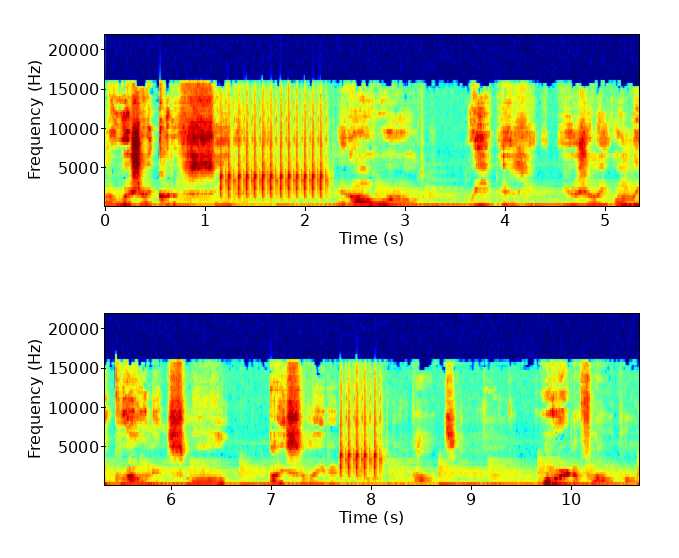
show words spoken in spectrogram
I wish I could have seen it. In our world, wheat is usually only grown in small, isolated pots, or in a flower pot.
